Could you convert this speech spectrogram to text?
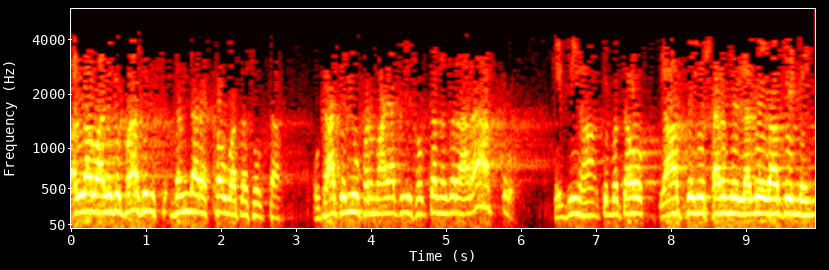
اللہ والے کے پاس ایک ڈنڈا رکھا ہوا تھا سوکھتا۔ اٹھا کے یوں فرمایا کہ یہ سوکھتا نظر آ رہا ہے آپ کو؟ کہ جی ہاں کہ بتاؤ کہ آپ کے یہ سر میں لگے گا کہ نہیں؟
